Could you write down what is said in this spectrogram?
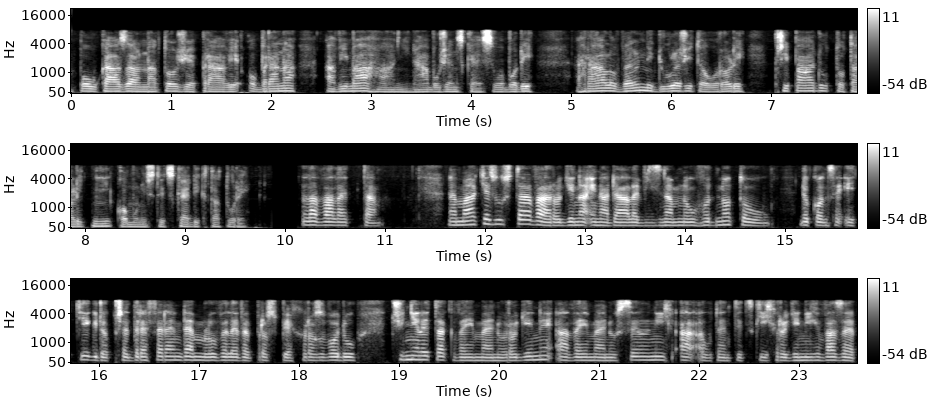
poukázal na to, že právě obrana a vymáhání náboženské svobody hrálo velmi důležitou roli při pádu totalitní komunistické diktatury. La Valetta. Na Maltě zůstává rodina i nadále významnou hodnotou. Dokonce i ti, kdo před referendem mluvili ve prospěch rozvodu, činili tak ve jménu rodiny a ve jménu silných a autentických rodinných vazeb.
